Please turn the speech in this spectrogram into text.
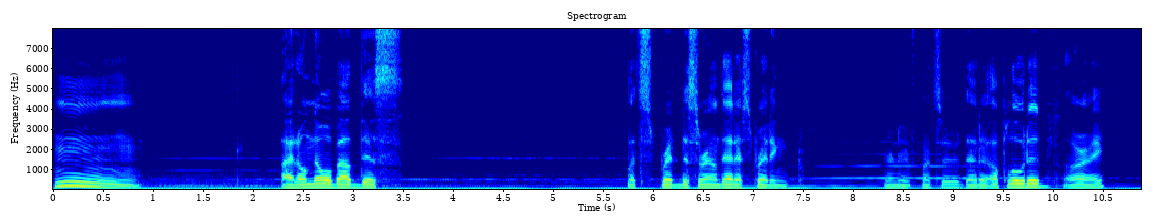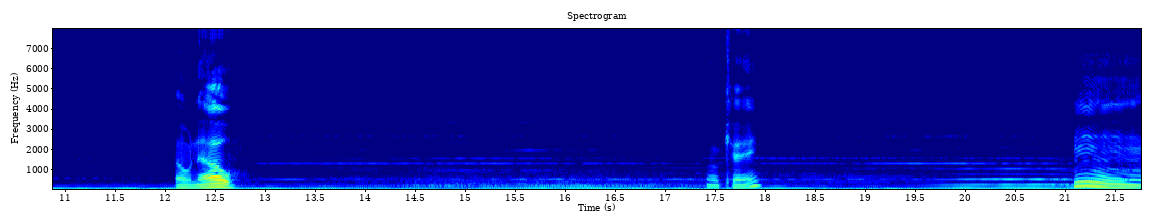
Hmm. I don't know about this. Let's spread this around. Data spreading. Influencer. Data uploaded. Alright. Oh no. Okay. Hmm.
